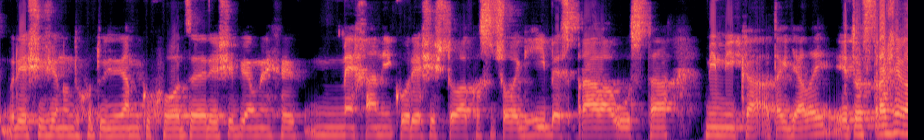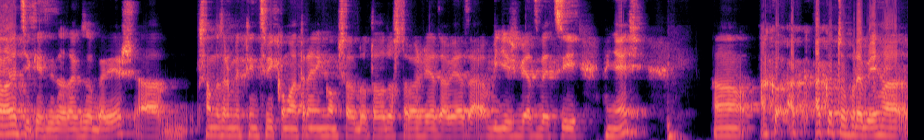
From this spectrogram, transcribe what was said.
riešiš jednoducho tú dynamiku chôdze, riešiš biomechaniku, riešiš to, ako sa človek hýbe, správa, ústa, mimika a tak ďalej. Je to strašne veľa vecí, keď si to tak zoberieš a samozrejme tým cvikom a tréningom sa do toho dostávaš viac a viac a vidíš viac vecí hneď. Uh, ako, ako, ako to prebieha,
